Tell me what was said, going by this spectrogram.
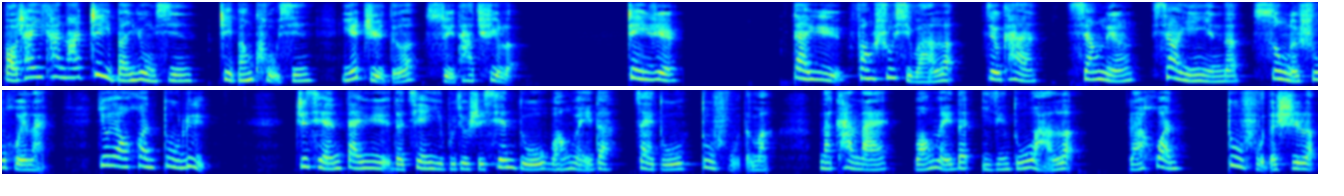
宝钗一看他这般用心，这般苦心，也只得随他去了。这一日，黛玉放梳洗完了，就看。香菱笑吟吟的送了书回来，又要换杜律。之前黛玉的建议不就是先读王维的，再读杜甫的吗？那看来王维的已经读完了，来换杜甫的诗了。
